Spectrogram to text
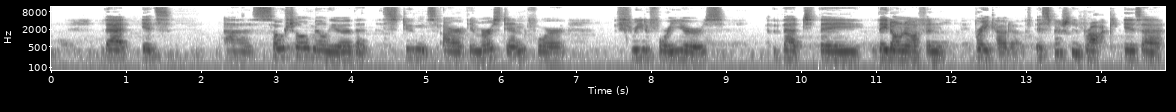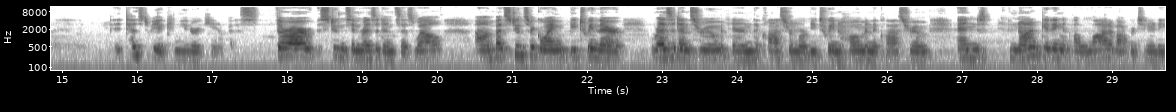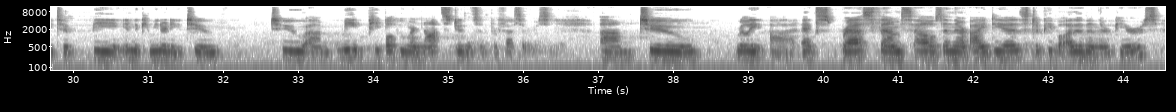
that it's a social milieu that students are immersed in for three to four years that they they don't often break out of. Especially Brock is a it tends to be a commuter campus. There are students in residence as well, um, but students are going between their residence room and the classroom or between home and the classroom and not getting a lot of opportunity to be in the community to to um, meet people who are not students and professors um, to really uh, express themselves and their ideas to people other than their peers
